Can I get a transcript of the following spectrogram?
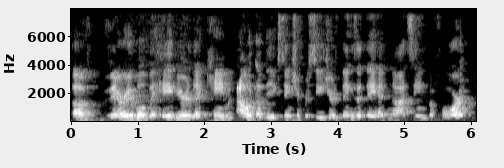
of variable behavior that came out of the extinction procedure, things that they had not seen before.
